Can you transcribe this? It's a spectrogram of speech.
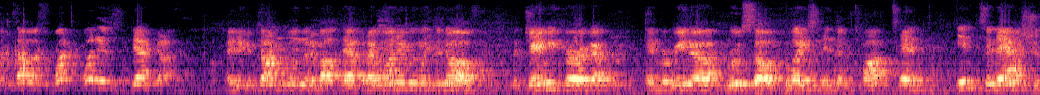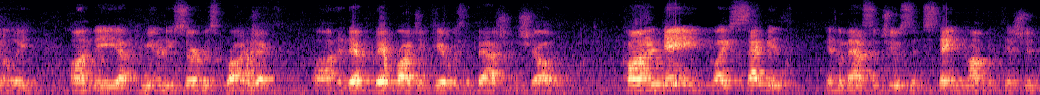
to tell us what, what is DECA, and you can talk a little bit about that, but I want everyone to know that Jamie Berger and Marina Russo placed in the top 10 internationally on the uh, Community Service Project, uh, and their, their project here was the fashion show. Connor Dane placed second in the Massachusetts State Competition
